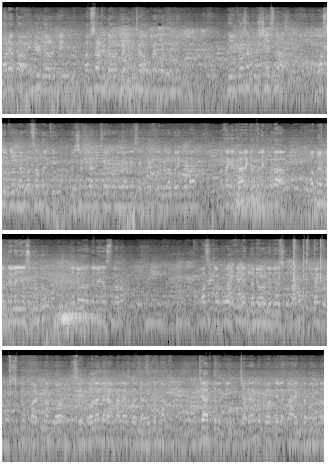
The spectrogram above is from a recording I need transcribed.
వాడి యొక్క ఇండివిజువాలిటీ పర్సనాలిటీ డెవలప్మెంట్కి చాలా ఉపయోగపడుతుంది. దీనికోసం కృషి చేసిన వాసు క్లబ్ మెంబర్స్ అందరికీ ప్రెసిడెంట్ కానీ చైర్మన్ కానీ సెక్రటరీ వీళ్ళందరికీ కూడా అలాగే కార్యకర్తలకు కూడా అభినందనలు తెలియజేసుకుంటూ ధన్యవాదాలు తెలియజేస్తున్నాను. వాసు క్లబ్ వారికి నేను ధన్యవాదాలు తెలియజేసుకున్నాను థ్యాంక్ యూ వెరీ మచ్ పట్టణంలో శ్రీ కోదండ రామాలయంలో జరుగుతున్న విద్యార్థులకి చదరంగ పోటీల కార్యక్రమంలో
